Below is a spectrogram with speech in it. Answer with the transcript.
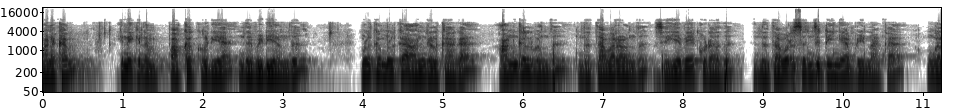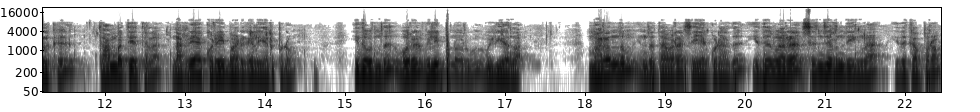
வணக்கம். இன்னைக்கு நம்ம பார்க்கக்கூடிய இந்த வீடியோ வந்து முழுக்க முழுக்க ஆண்களுக்காக. ஆண்கள் வந்து இந்த தவறை வந்து செய்யவே கூடாது. இந்த தவறு செஞ்சிட்டீங்க அப்படின்னாக்கா உங்களுக்கு தாம்பத்தியத்தில் நிறையா குறைபாடுகள் ஏற்படும். இது வந்து ஒரு விழிப்புணர்வு வீடியோ தான். மறந்தும் இந்த தவறை செய்யக்கூடாது. இதுவரை செஞ்சுருந்தீங்கன்னா இதுக்கப்புறம்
